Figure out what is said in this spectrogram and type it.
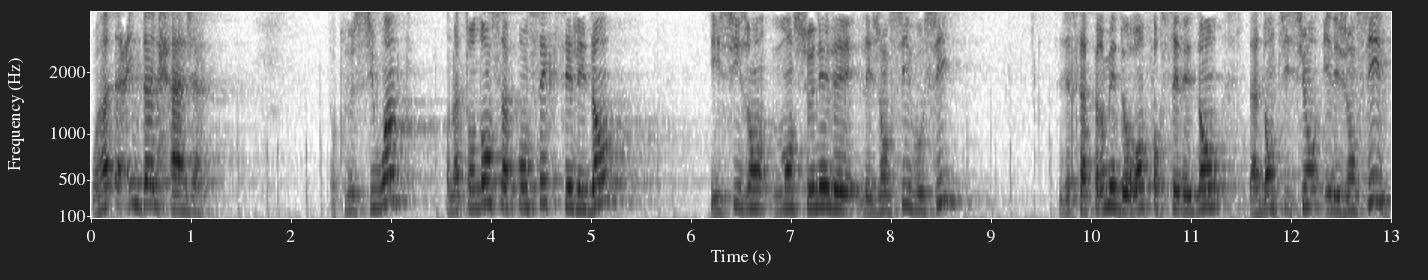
وهذا عند الحاجة Donc le siwak, on a tendance à penser que c'est les dents. Ici, ils ont mentionné les, les gencives aussi. C'est-à-dire que ça permet de renforcer les dents, la dentition et les gencives.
